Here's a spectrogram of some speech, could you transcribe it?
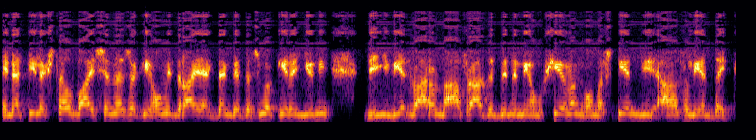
En natuurlik Stilbaai sin as ek hier om die draai ek dink dit is ook hier in Junie. Jy weet waarom navraag te doen in die omgewing ondersteun die aangeleentheid.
